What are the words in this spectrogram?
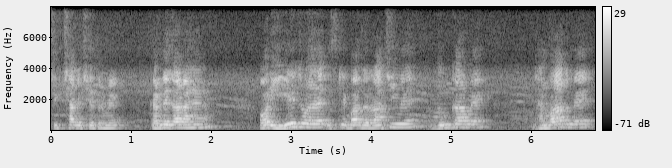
शिक्षा के क्षेत्र में करने जा रहे हैं। और ये जो है, इसके बाद रांची में, दुमका में, धनबाद में,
